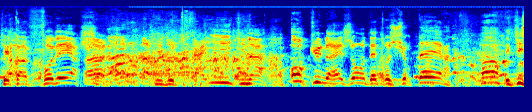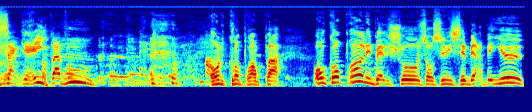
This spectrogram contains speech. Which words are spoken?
qui est un faux d'herche, qui vous trahit, qui n'a aucune raison d'être sur Terre et qui s'agrippe à vous. On ne comprend pas. On comprend les belles choses, on se dit c'est merveilleux.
